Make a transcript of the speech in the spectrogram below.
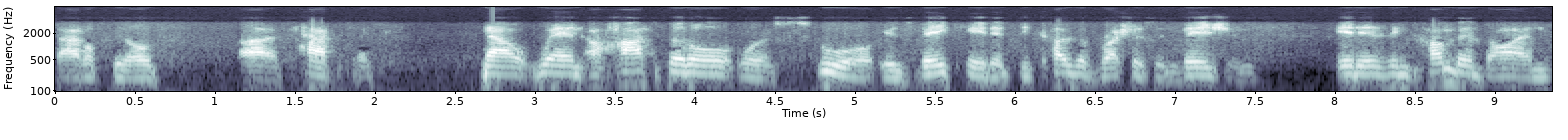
battlefield uh, tactics. Now, when a hospital or a school is vacated because of Russia's invasion, it is incumbent on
